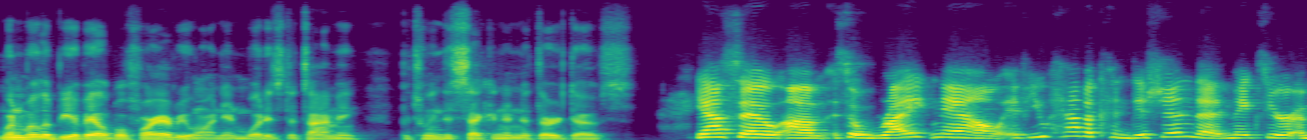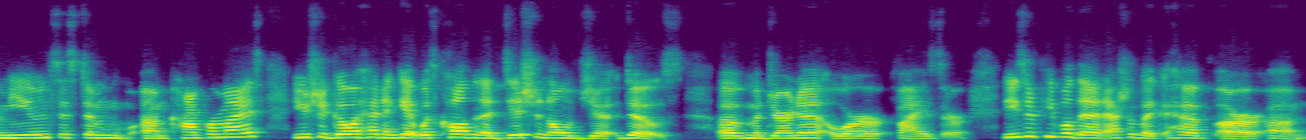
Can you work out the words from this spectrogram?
When will it be available for everyone? And what is the timing between the second and the third dose? Yeah, so um, so right now, if you have a condition that makes your immune system um, compromised, you should go ahead and get what's called an additional dose of Moderna or Pfizer. These are people that actually like have are um,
